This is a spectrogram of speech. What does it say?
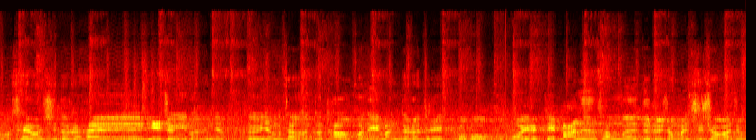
어, 새로운 시도를 할 예정이거든요. 그 영상은 또 다음번에 만들어 드릴 거고 어, 이렇게 많은 선물들을 정말 주셔가지고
